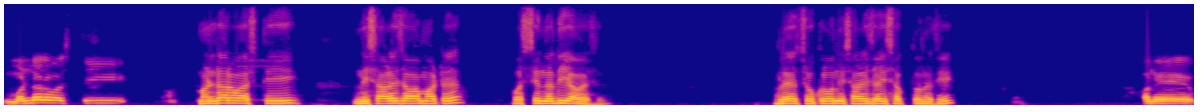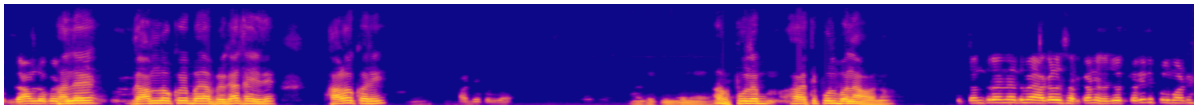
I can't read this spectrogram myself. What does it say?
મંડારવાસથી મંડારવાસથી નિશાળે જવા માટે વચ્ચે નદી આવે છે. એટલે છોકરો નિશાળે જઈ શકતો નથી. અને ગામ લોકો અને ગામ લોકોએ બધા ભેગા થઈને ફાળો કરી. આજે પુલ આ પુલ આથી પુલ બનાવવાનો. તંત્રને તમે આગળ સરકારને રજૂઆત કરી હતી પુલ માટે?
